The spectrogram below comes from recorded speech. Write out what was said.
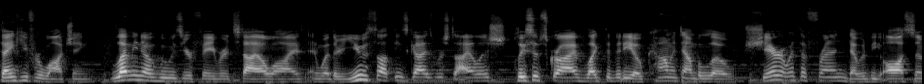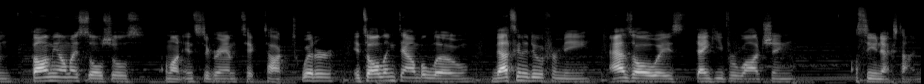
Thank you for watching. Let me know who was your favorite style-wise and whether you thought these guys were stylish. Please subscribe, like the video, comment down below, share it with a friend. That would be awesome. Follow me on my socials. I'm on Instagram, TikTok, Twitter. It's all linked down below. That's to do it for me. As always, thank you for watching. I'll see you next time.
